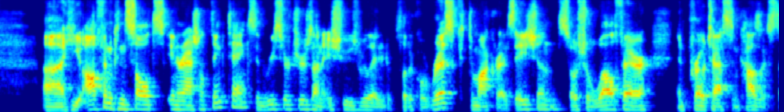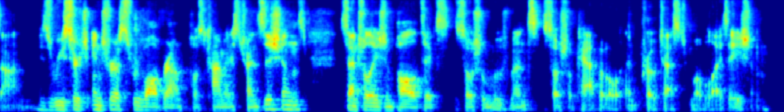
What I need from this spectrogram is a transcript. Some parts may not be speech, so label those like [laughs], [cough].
Uh, he often consults international think tanks and researchers on issues related to political risk, democratization, social welfare, and protests in Kazakhstan. His research interests revolve around post communist transitions, Central Asian politics, social movements, social capital, and protest mobilization.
